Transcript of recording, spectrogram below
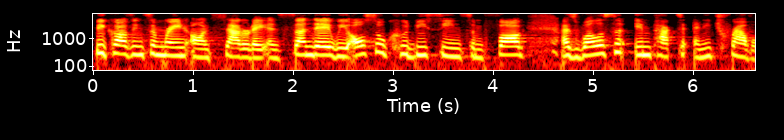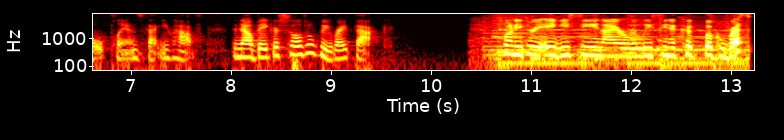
be causing some rain on Saturday and Sunday. We also could be seeing some fog as well as some impact to any travel plans that you have. The Now Bakersfield will be right back. 23 ABC and I are releasing a cookbook recipe.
